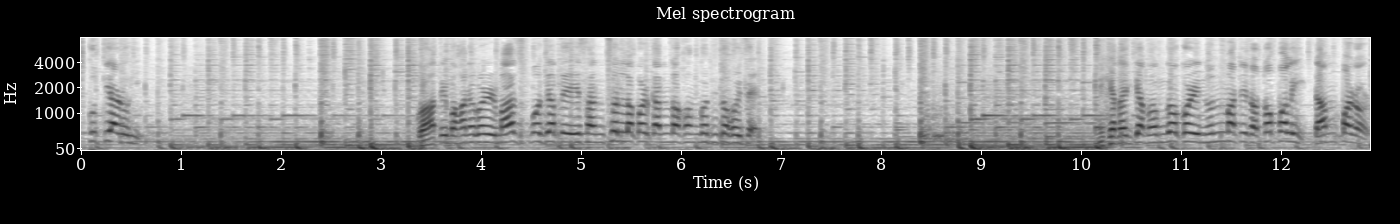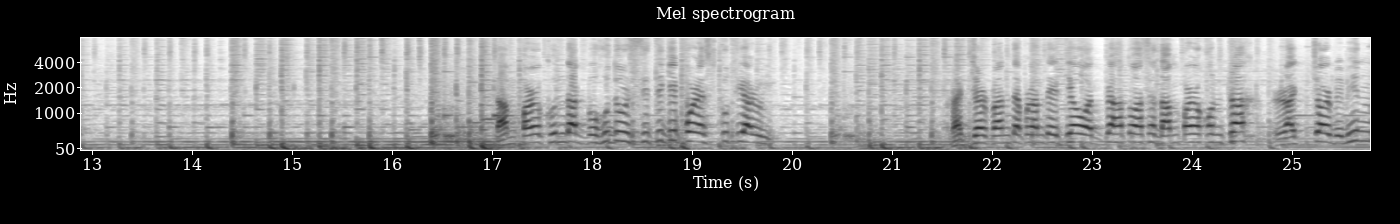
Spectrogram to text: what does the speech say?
স্কুটি আৰোহী। গুৱাহাটী মহানগৰীৰ মাজ মজিয়াতে এই চাঞ্চল্যকৰ কাণ্ড সংঘটিত হৈছে। নিষেধাজ্ঞা ভংগ কৰি নুনমাটিত অটপালি ডাম্পাৰৰ ডাম্পাৰৰ খুন্দাত বহুদূৰ চিটিকি পৰে স্কুটি আৰোহী ৰাজ্যৰ প্ৰান্তে প্ৰান্তে এতিয়াও অব্যাহত আছে ডাম্পাৰৰ সন্ত্ৰাস। ৰাজ্যৰ বিভিন্ন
